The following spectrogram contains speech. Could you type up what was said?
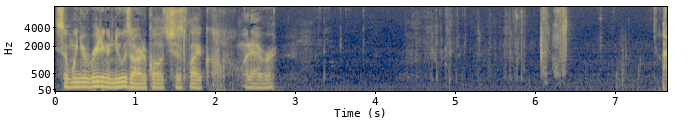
So when you're reading a news article, it's just like, whatever.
